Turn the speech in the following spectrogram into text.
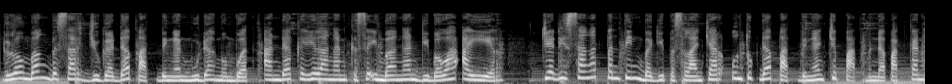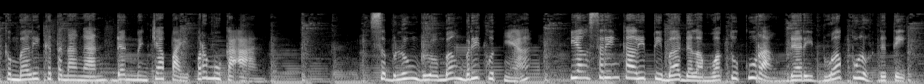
Gelombang besar juga dapat dengan mudah membuat Anda kehilangan keseimbangan di bawah air, jadi sangat penting bagi peselancar untuk dapat dengan cepat mendapatkan kembali ketenangan dan mencapai permukaan. Sebelum gelombang berikutnya, yang sering kali tiba dalam waktu kurang dari 20 detik.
